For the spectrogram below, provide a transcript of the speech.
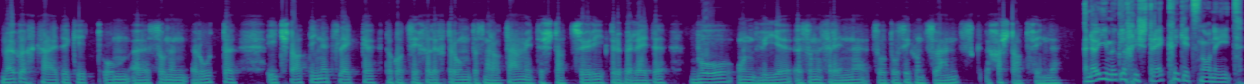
Möglichkeiten gibt, um äh, so eine Route in die Stadt hineinzulegen. Da geht es sicherlich darum, dass wir auch zusammen mit der Stadt Zürich darüber reden, wo und wie äh, so ein Rennen 2020 kann stattfinden kann. Eine neue mögliche Strecke gibt es noch nicht.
